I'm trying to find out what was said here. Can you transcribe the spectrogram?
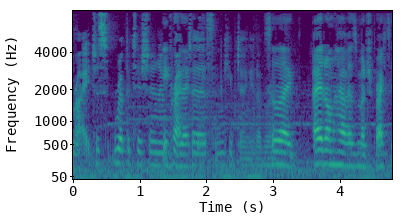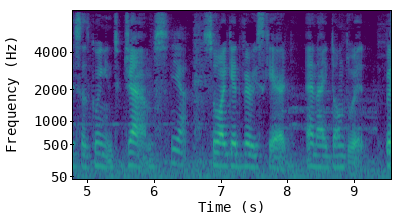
Right. Just repetition and Exactly. practice and keep doing it over. So, like, I don't have as much practice as going into jams. yeah. so I get very scared and I don't do it. But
